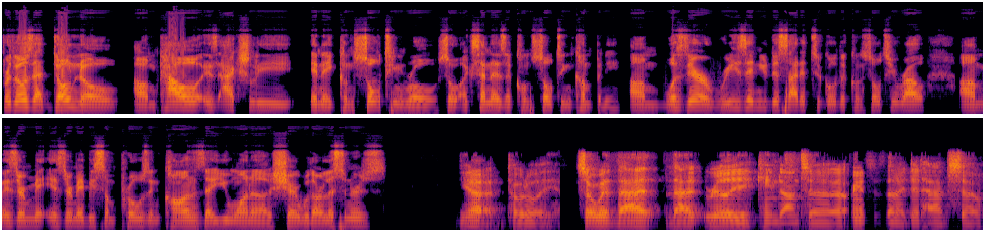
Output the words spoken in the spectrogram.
For those that don't know, um, Kyle is actually in a consulting role. So Xcenda is a consulting company. Um, was there a reason you decided to go the consulting route? Um, is there is there maybe some pros and cons that you want to share with our listeners? Yeah, totally. So with that, that really came down to experiences that I did have. So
